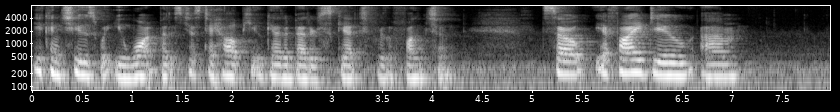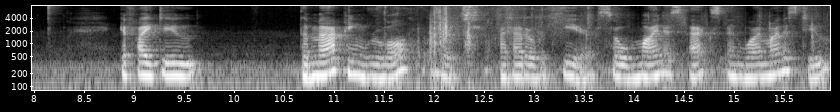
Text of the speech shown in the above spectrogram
you can choose what you want, but it's just to help you get a better sketch for the function. So if I do, um, if I do the mapping rule, which I had over here, so minus x and y minus 2.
